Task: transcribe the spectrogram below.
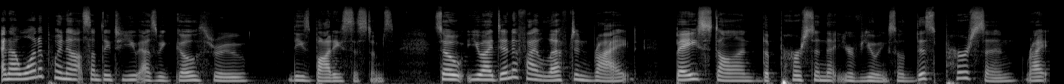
And I want to point out something to you as we go through these body systems. So you identify left and right based on the person that you're viewing. So this person, right,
